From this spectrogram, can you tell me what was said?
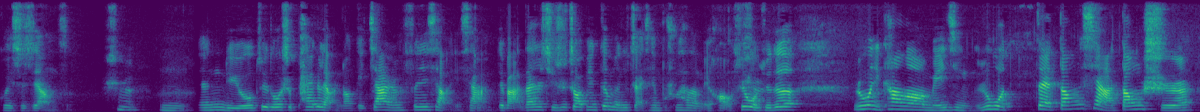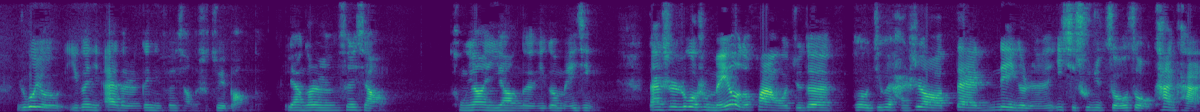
会是这样子。是，嗯，人旅游最多是拍个两张给家人分享一下，对吧？但是其实照片根本就展现不出它的美好，所以我觉得，如果你看到美景，如果在当下当时，如果有一个你爱的人跟你分享的是最棒的，两个人分享同样一样的一个美景。但是如果说没有的话，我觉得我有机会还是要带那个人一起出去走走看看，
